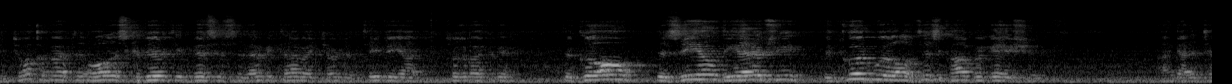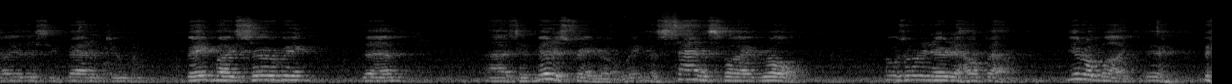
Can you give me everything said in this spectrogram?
We talk about the, all this community business, and every time I turn the TV on, talk about community. The goal, the zeal, the energy, the goodwill of this congregation, I gotta tell you this in gratitude, made my serving them as administrator only a satisfying role. I was only there to help out. You don't mind.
